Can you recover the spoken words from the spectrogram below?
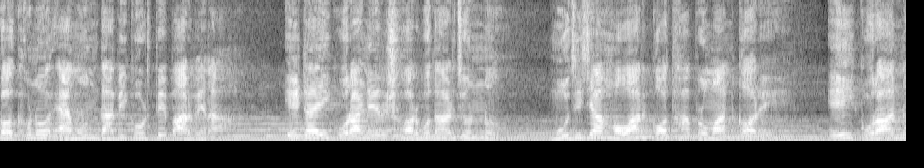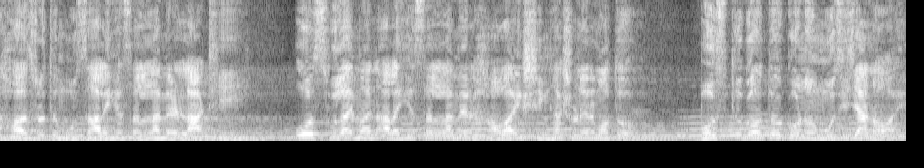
কখনো এমন দাবি করতে পারবে না। এটাই কোরআনের সর্বদার জন্য মুজিজা হওয়ার কথা প্রমাণ করে। এই কোরআন হজরত মুসা আলহিসাল্লামের লাঠি ও সুলাইমান আলহিসাল্লামের হাওয়াই সিংহাসনের মতো বস্তুগত কোনো মুজিজা নয়,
